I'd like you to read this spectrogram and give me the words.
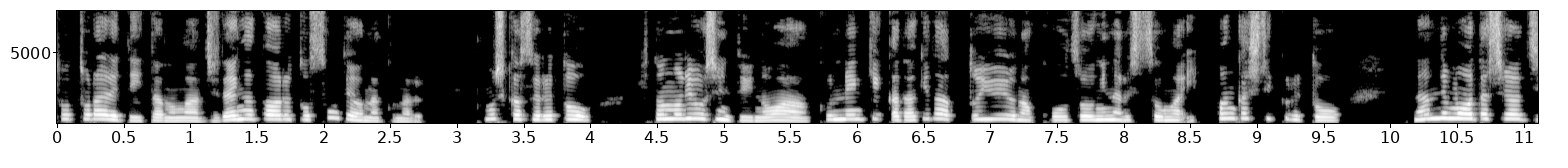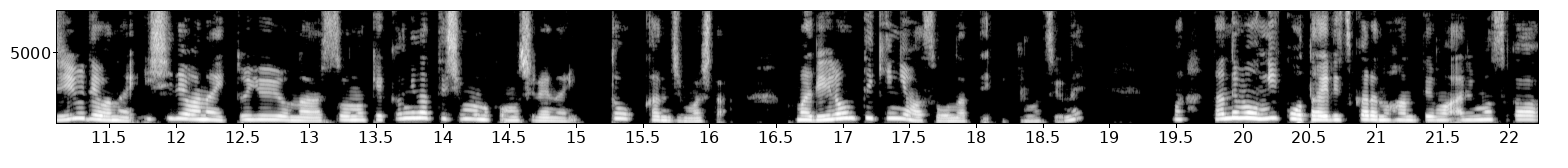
と取られていたのが時代が変わるとそうではなくなる。もしかすると人の良心というのは訓練結果だけだというような構造になる思想が一般化してくると何でも私は自由ではない、意思ではないというような思想の結果になってしまうのかもしれないと感じました。まあ理論的にはそうなっていきますよね。まあ、何でも二項対立からの反転はありますが、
